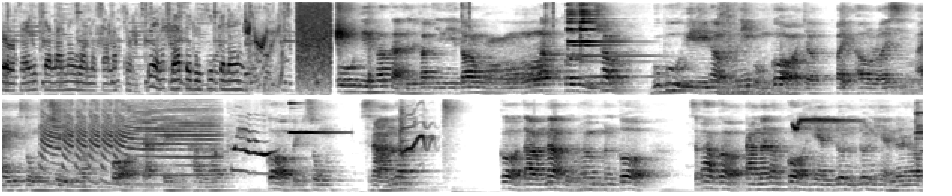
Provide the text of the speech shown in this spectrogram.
สียงไม่เหมาะสมใช้วิจารณญาณในการรับชมด้วยนะครับไปดูคลิปกันเลยโอเคครับกราบสวัสดีครับยินดีต้อนรับเข้าสู่ช่องบูบูอีดีครับวันนี้ผมก็จะไปเอาร้อยสิบไอทรงเชงครับก็จัดเป็นคันครับ ก็เป็นทรงสนามนะครับ ก็ตามหน้าปกครับมันก็สภาพก็ตามนั้นครับก็แฮนด์ย่นย่นแฮนด์เลยนะครับ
